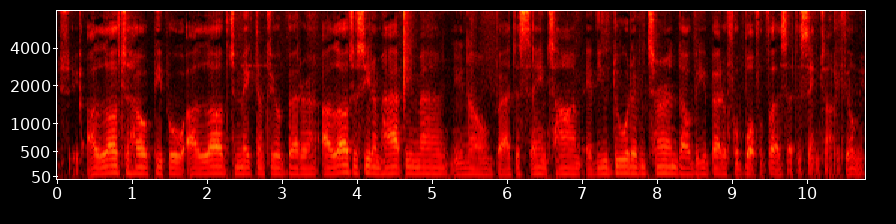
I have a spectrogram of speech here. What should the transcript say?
You see, I love to help people. I love to make them feel better. I love to see them happy, man. You know, but at the same time, if you do it every turn, that'll be better for both of us at the same time. You feel me?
